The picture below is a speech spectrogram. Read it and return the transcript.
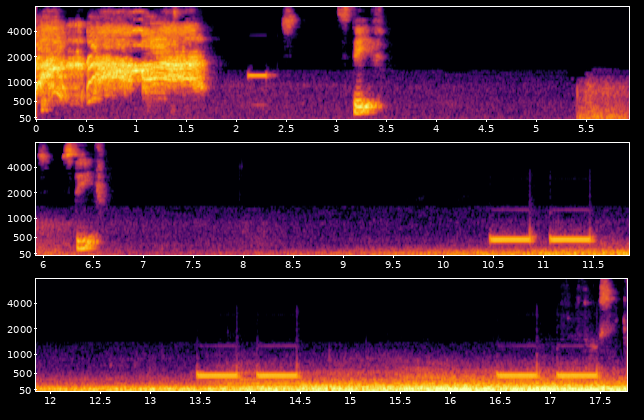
Ah! Ah! Steve? Steve? For fuck's sake,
